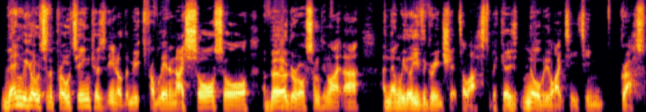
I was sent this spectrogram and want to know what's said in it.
Then we go to the protein because, you know, the meat's probably in a nice sauce or a burger or something like that. And then we leave the green shit to last because nobody likes eating grass.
